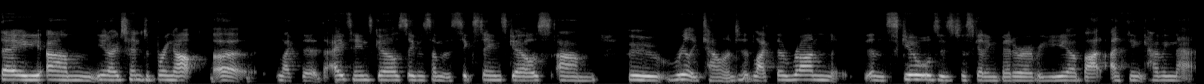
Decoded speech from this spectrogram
they um, you know tend to bring up uh, like the, the 18s girls, even some of the 16s girls um, who really talented. Like the run and skills is just getting better every year. But I think having that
